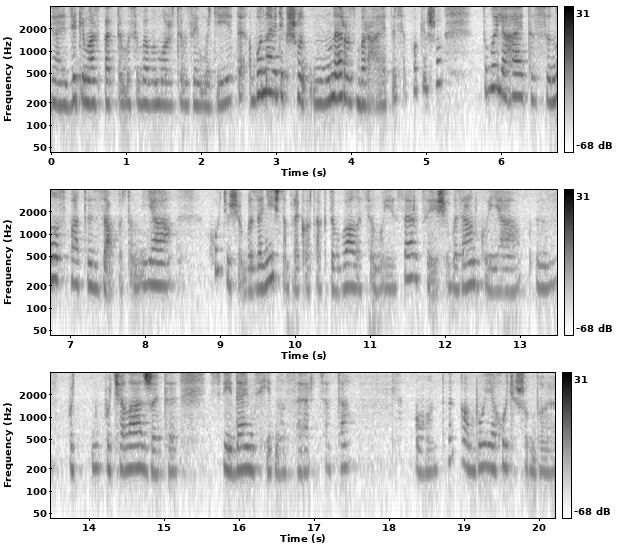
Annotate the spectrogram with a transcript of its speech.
з якими аспектами себе ви можете взаємодіяти. Або навіть якщо не розбираєтеся поки що, то ви лягаєте все одно спати з запитом. Я хочу, щоб за ніч, наприклад, активувалося моє серце, і щоб зранку я почала жити свій день згідно серця. Та? От. Або я хочу, щоб е,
